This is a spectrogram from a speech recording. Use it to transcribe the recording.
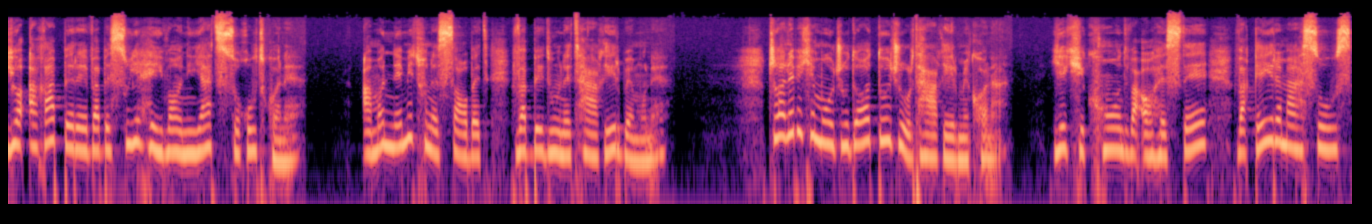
یا عقب بره و به سوی حیوانیت سقوط کنه. اما نمی‌تونه ثابت و بدون تغییر بمونه. جالبی که موجودات دو جور تغییر می‌کنن. یکی کند و آهسته و غیر محسوس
